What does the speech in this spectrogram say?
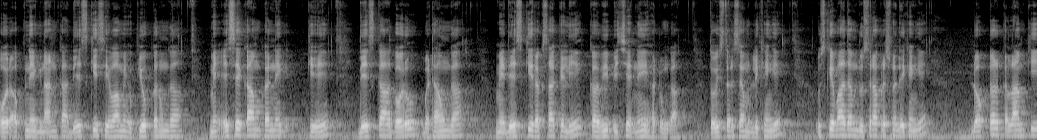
और अपने ज्ञान का देश की सेवा में उपयोग करूँगा। मैं ऐसे काम करने के देश का गौरव बढ़ाऊँगा, मैं देश की रक्षा के लिए कभी पीछे नहीं हटूँगा। तो इस तरह से हम लिखेंगे। उसके बाद हम दूसरा प्रश्न देखेंगे। डॉक्टर कलाम की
